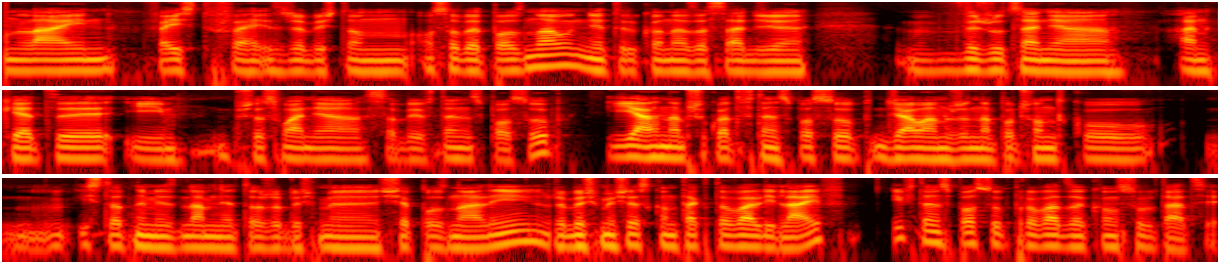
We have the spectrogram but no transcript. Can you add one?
online, face to face, żebyś tą osobę poznał, nie tylko na zasadzie wyrzucenia ankiety i przesłania sobie w ten sposób. Ja na przykład w ten sposób działam, że na początku istotnym jest dla mnie to, żebyśmy się poznali, żebyśmy się skontaktowali live i w ten sposób prowadzę konsultacje.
